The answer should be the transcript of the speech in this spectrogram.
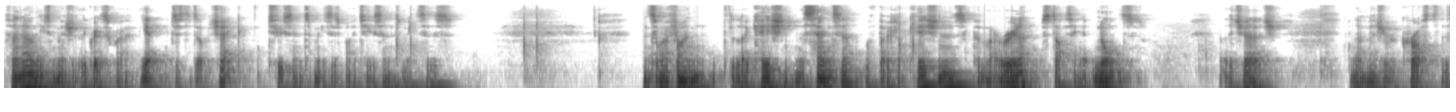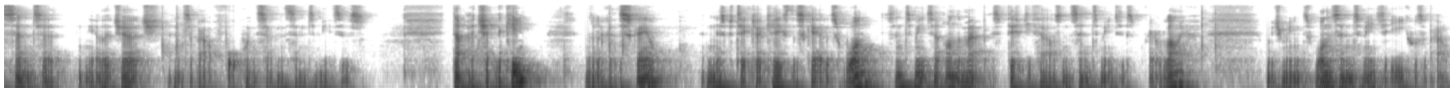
so now I need to measure the grid square. Yep, just to double check, two centimeters by two centimeters. And so I find the location, the center of both locations, put my ruler starting at naught at the church, and I measure across to the center in the other church, and it's about 4.7 centimeters. Now I check the key, and I look at the scale, in this particular case, the scale is 1 centimetre on the map is 50,000 centimetres real life, which means 1 centimetre equals about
